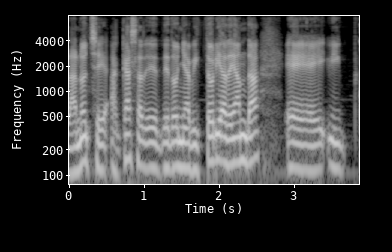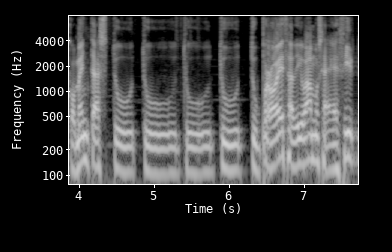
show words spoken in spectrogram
la, noche, a casa de, doña Victoria de Anda eh, y comentas tu, tu, tu, tu, proeza, digamos a decir,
